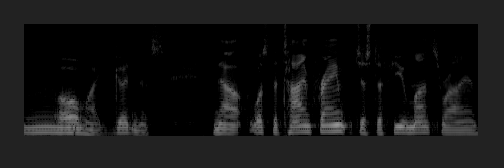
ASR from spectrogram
Mm. Oh my goodness. Now, what's the time frame? Just a few months, Ryan.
